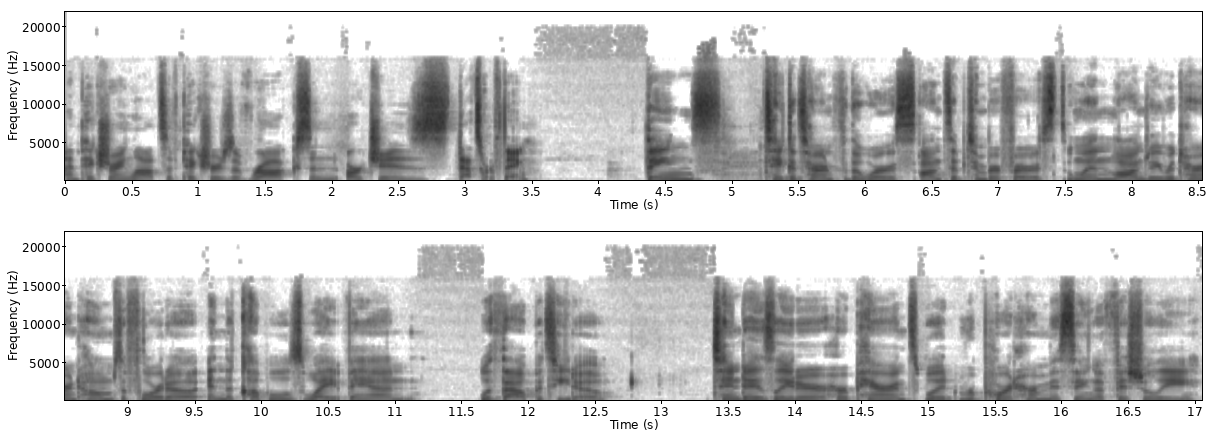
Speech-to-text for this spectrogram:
I'm picturing lots of pictures of rocks and arches, that sort of thing. Things take a turn for the worse on September 1st when Laundrie returned home to Florida in the couple's white van without Petito. 10 days later, her parents would report her missing officially.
